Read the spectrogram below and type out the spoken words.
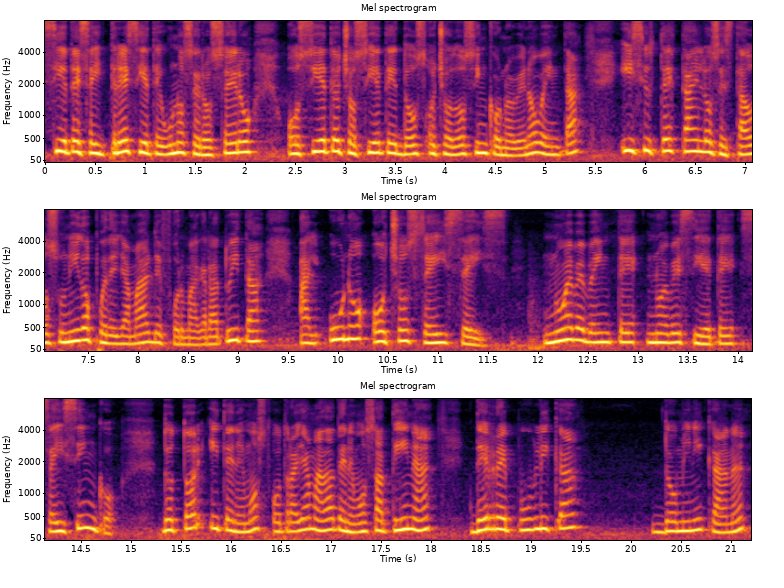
763-7100 o 787-282-5990. Y si usted está en los Estados Unidos, puede llamar de forma gratuita al 1866-920-9765. Doctor, y tenemos otra llamada. Tenemos a Tina de República Dominicana.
